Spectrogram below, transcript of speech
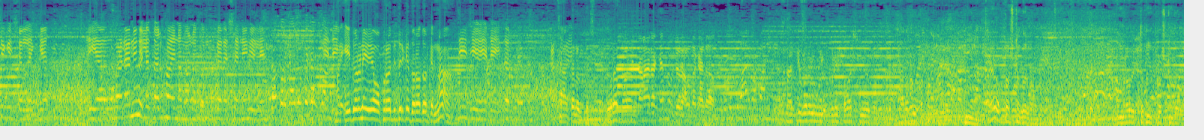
চিকিৎসা লাগিয়া ইয়া হয়রানি হইলে তার হয় না মনে করেন পেরেশানি হইলে। মানে এই ধরনের অপরাধীদেরকে ধরা দরকার না? জি জি এটাই দরকার। আচ্ছা, ওরা ধরা- রাখেন ওটার আলাদা কায়দা স্যারকে বলে ওরে সবার শুনে সাধারণ কথা হুম, প্রশ্ন করব। আমরাও তখন প্রশ্ন করব।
